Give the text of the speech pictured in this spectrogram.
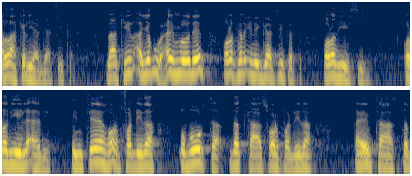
Allah keliyaa gaarsiin kara. Laakiin ayagu waxay moodeen qolo kale inay gaarsiin karto. Qoladiyay siiyen qoladiyay la aadeen. Intee hor fadhida qubuurta dadkaas hor fadhida qeybtaas dad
